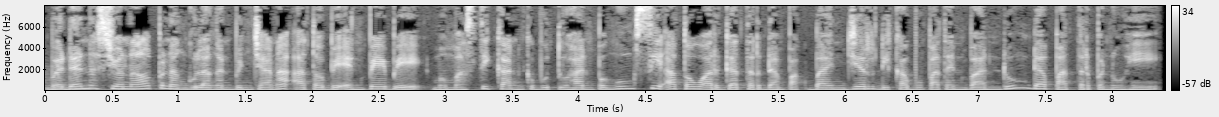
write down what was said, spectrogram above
Badan Nasional Penanggulangan Bencana atau BNPB memastikan kebutuhan pengungsi atau warga terdampak banjir di Kabupaten Bandung dapat terpenuhi.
